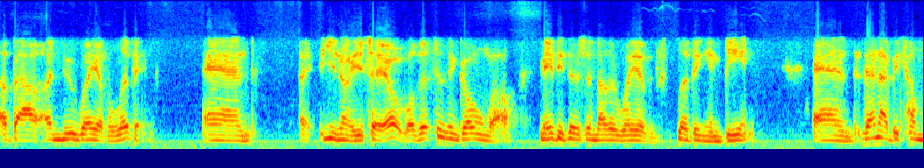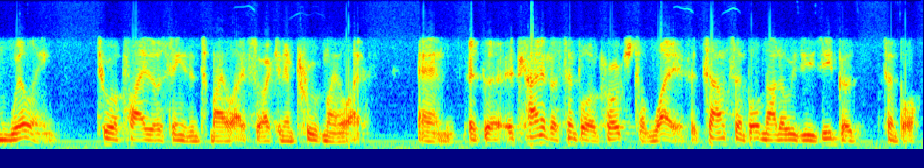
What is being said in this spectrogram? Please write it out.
about a new way of living. And, uh, you know, you say, oh, well, this isn't going well. Maybe there's another way of living and being. And then I become willing to apply those things into my life so I can improve my life. And it's a it's kind of a simple approach to life. It sounds simple, not always easy, but simple.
